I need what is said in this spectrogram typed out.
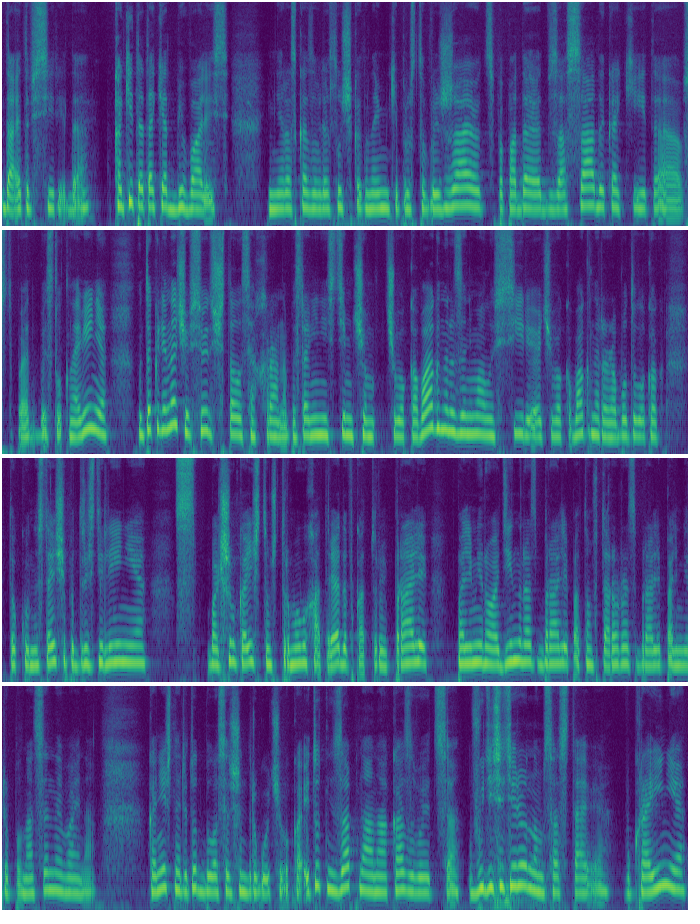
Да, это в Сирии, да. Какие-то атаки отбивались. Мне рассказывали о случаях, когда наемники просто выезжают, попадают в засады какие-то, вступают в боестолкновения. Но так или иначе, все это считалось охраной по сравнению с тем, чем ЧВК Вагнера занималась в Сирии. А ЧВК Вагнера работала как такое настоящее подразделение с большим количеством штурмовых отрядов, которые брали Пальмиру один раз брали, потом второй раз брали Пальмиру. Полноценная война. Конечно, Редут была совершенно другой ЧВК. И тут внезапно она оказывается в удесятеренном составе в Украине.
